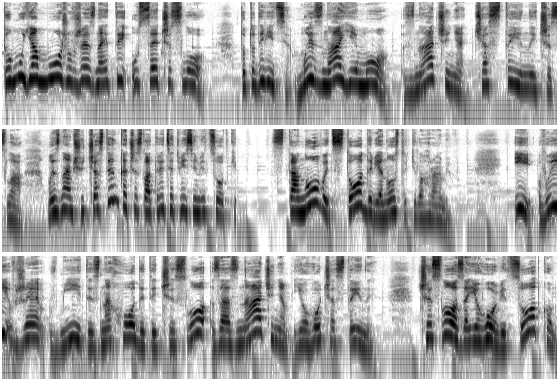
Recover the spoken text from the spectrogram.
Тому я можу вже знайти усе число. Тобто, дивіться, ми знаємо значення частини числа. Ми знаємо, що частинка числа 38% становить 190 кілограмів. І ви вже вмієте знаходити число за значенням його частини. Число за його відсотком,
